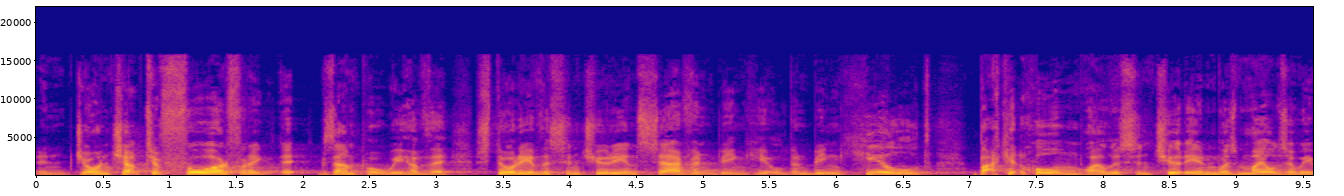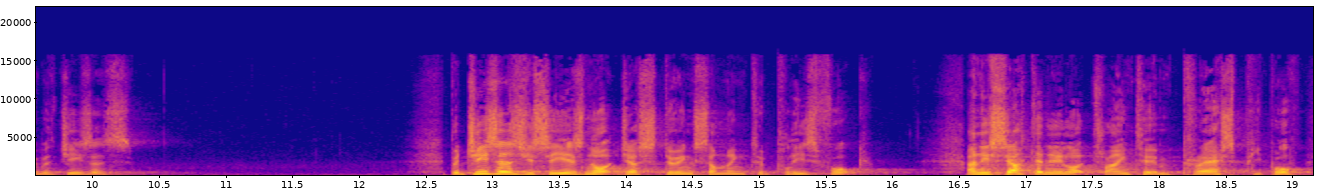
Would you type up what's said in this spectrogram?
In John chapter 4, for example, we have the story of the centurion's servant being healed and being healed back at home while the centurion was miles away with Jesus. But Jesus, you see, is not just doing something to please folk. And he's certainly not trying to impress people.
